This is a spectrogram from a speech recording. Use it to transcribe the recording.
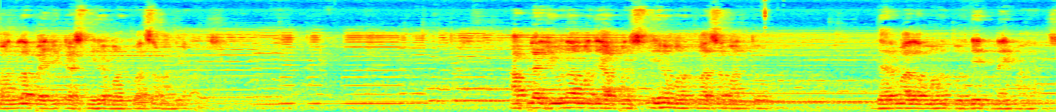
मानला पाहिजे का स्नेह महत्त्वाचा मानला पाहिजे? आपल्या जीवनामध्ये आपण स्नेह महत्त्वाचा मानतो. धर्माला महत्त्व देत नाही महाराज.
